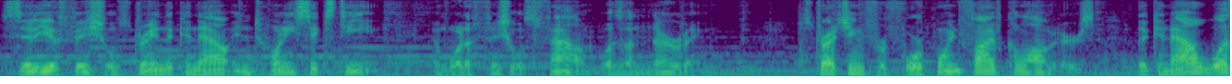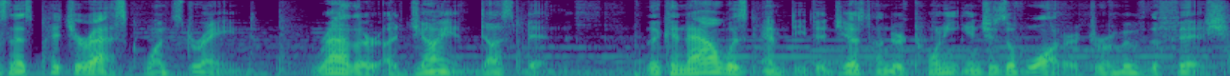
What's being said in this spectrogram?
city officials drained the canal in 2016 and what officials found was unnerving. Stretching for 4.5 kilometers, the canal wasn't as picturesque once drained, rather, a giant dustbin. The canal was empty to just under 20 inches of water to remove the fish,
